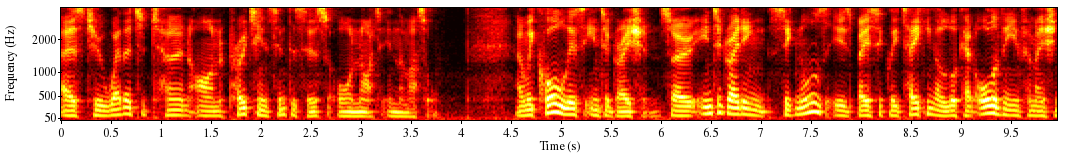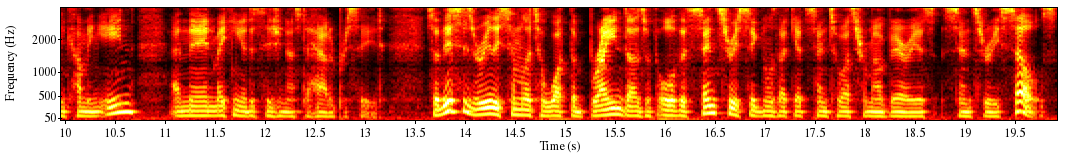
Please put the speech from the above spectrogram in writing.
as to whether to turn on protein synthesis or not in the muscle. And we call this integration. So, integrating signals is basically taking a look at all of the information coming in and then making a decision as to how to proceed. So, this is really similar to what the brain does with all of the sensory signals that get sent to us from our various sensory cells.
